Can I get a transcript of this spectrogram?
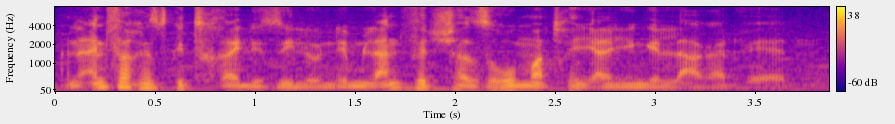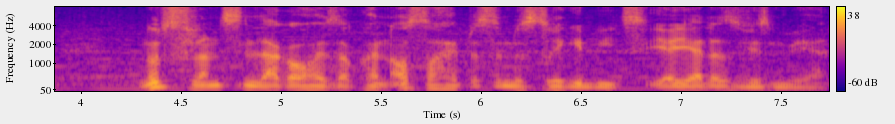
Ein einfaches Getreidesilo, in dem Landwirtschaftsrohmaterialien gelagert werden. Nutzpflanzenlagerhäuser können außerhalb des Industriegebiets. Ja, ja, das wissen wir.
